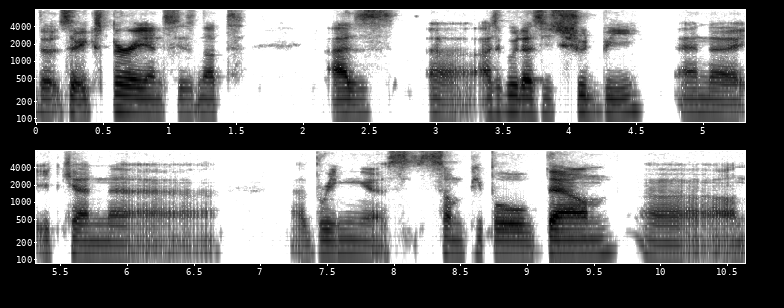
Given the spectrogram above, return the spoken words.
the, the experience is not as uh, as good as it should be, and uh, it can uh, uh, bring some people down on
